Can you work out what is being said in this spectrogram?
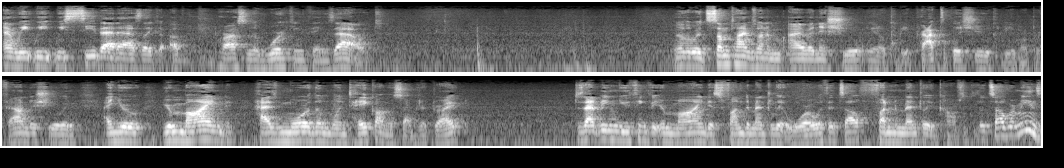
And we, we, we see that as like a process of working things out. In other words, sometimes when I'm, I have an issue, you know, it could be a practical issue, it could be a more profound issue, and, and your, your mind has more than one take on the subject, right? Does that mean you think that your mind is fundamentally at war with itself, fundamentally at conflict with itself? Or it means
